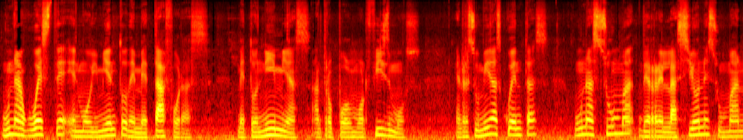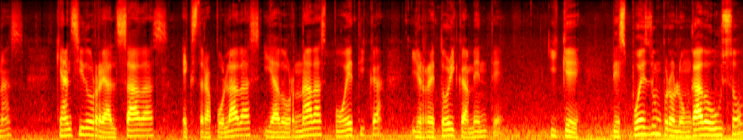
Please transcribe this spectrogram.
Una hueste en movimiento de metáforas, metonimias, antropomorfismos, en resumidas cuentas, una suma de relaciones humanas que han sido realzadas, extrapoladas y adornadas poética y retóricamente y que, después de un prolongado uso,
